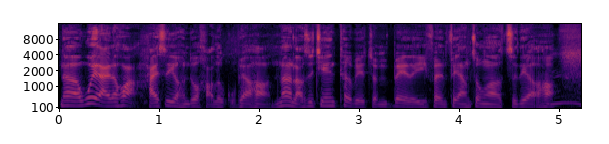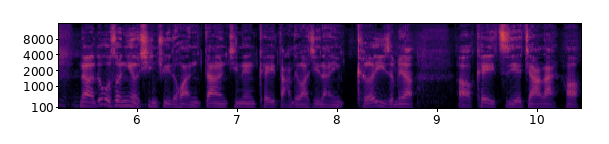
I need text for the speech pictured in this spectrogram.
那未来的话还是有很多好的股票哈。那老师今天特别准备了一份非常重要的资料哈。那如果说你有兴趣的话，你当然今天可以打电话进来，你可以怎么样啊？可以直接加赖哈。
